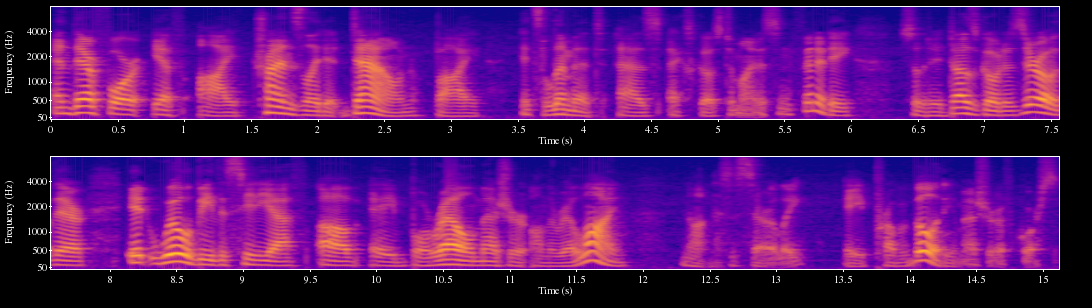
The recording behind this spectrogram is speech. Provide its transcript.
and therefore if I translate it down by its limit as x goes to minus infinity, so that it does go to zero there, it will be the CDF of a Borel measure on the real line, not necessarily a probability measure, of course.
